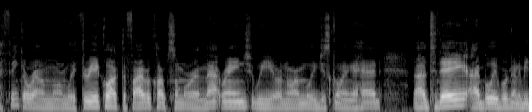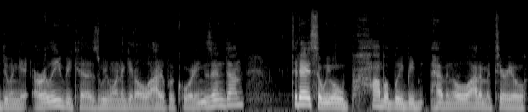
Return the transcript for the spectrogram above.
I think around normally 3 o'clock to 5 o'clock, somewhere in that range. We are normally just going ahead. Uh, today, I believe we're going to be doing it early because we want to get a lot of recordings in done today. So we will probably be having a lot of material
